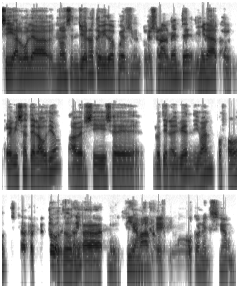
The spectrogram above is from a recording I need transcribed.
Sí, algo le ha, no es, yo no te he oído pers- personalmente. Mira, revísate el audio, a ver si se lo tienes bien, Iván, por favor. Está perfecto. ¿Todo bien? está- de conexión.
